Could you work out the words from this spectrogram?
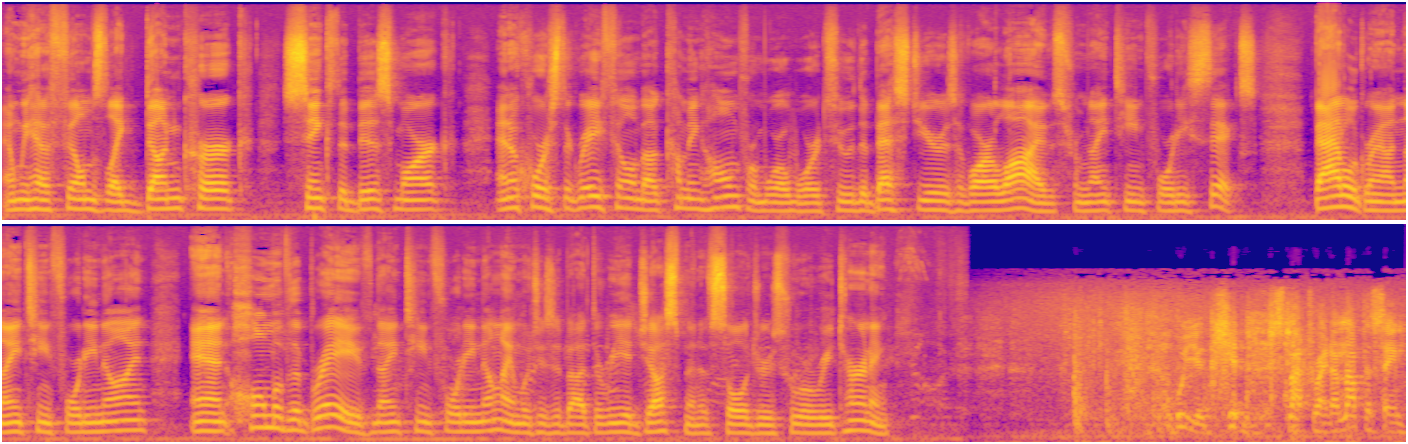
And we have films like Dunkirk, Sink the Bismarck, and of course the great film about coming home from World War II, The Best Years of Our Lives from 1946, Battleground 1949, and Home of the Brave 1949, which is about the readjustment of soldiers who are returning. Who are you kidding? It's not right. I'm not the same.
